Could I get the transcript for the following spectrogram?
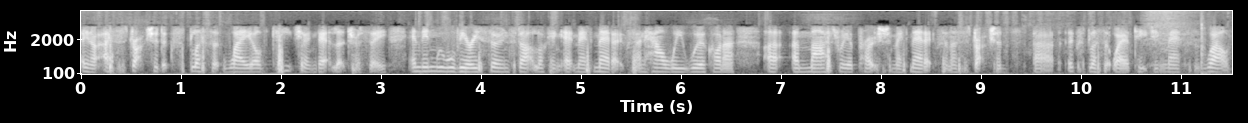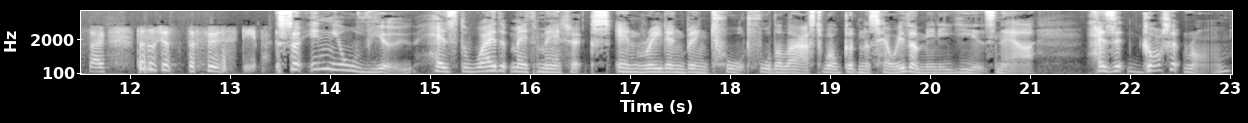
you know, a structured, explicit way of teaching that literacy. And then we will very soon start looking at mathematics and how we work on a, a, a mastery approach to mathematics and a structured, uh, explicit way of teaching maths as well. So this is just the first step. So, in your view, has the way that mathematics and reading been taught for the last, well, goodness, however many years now, has it got it wrong?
